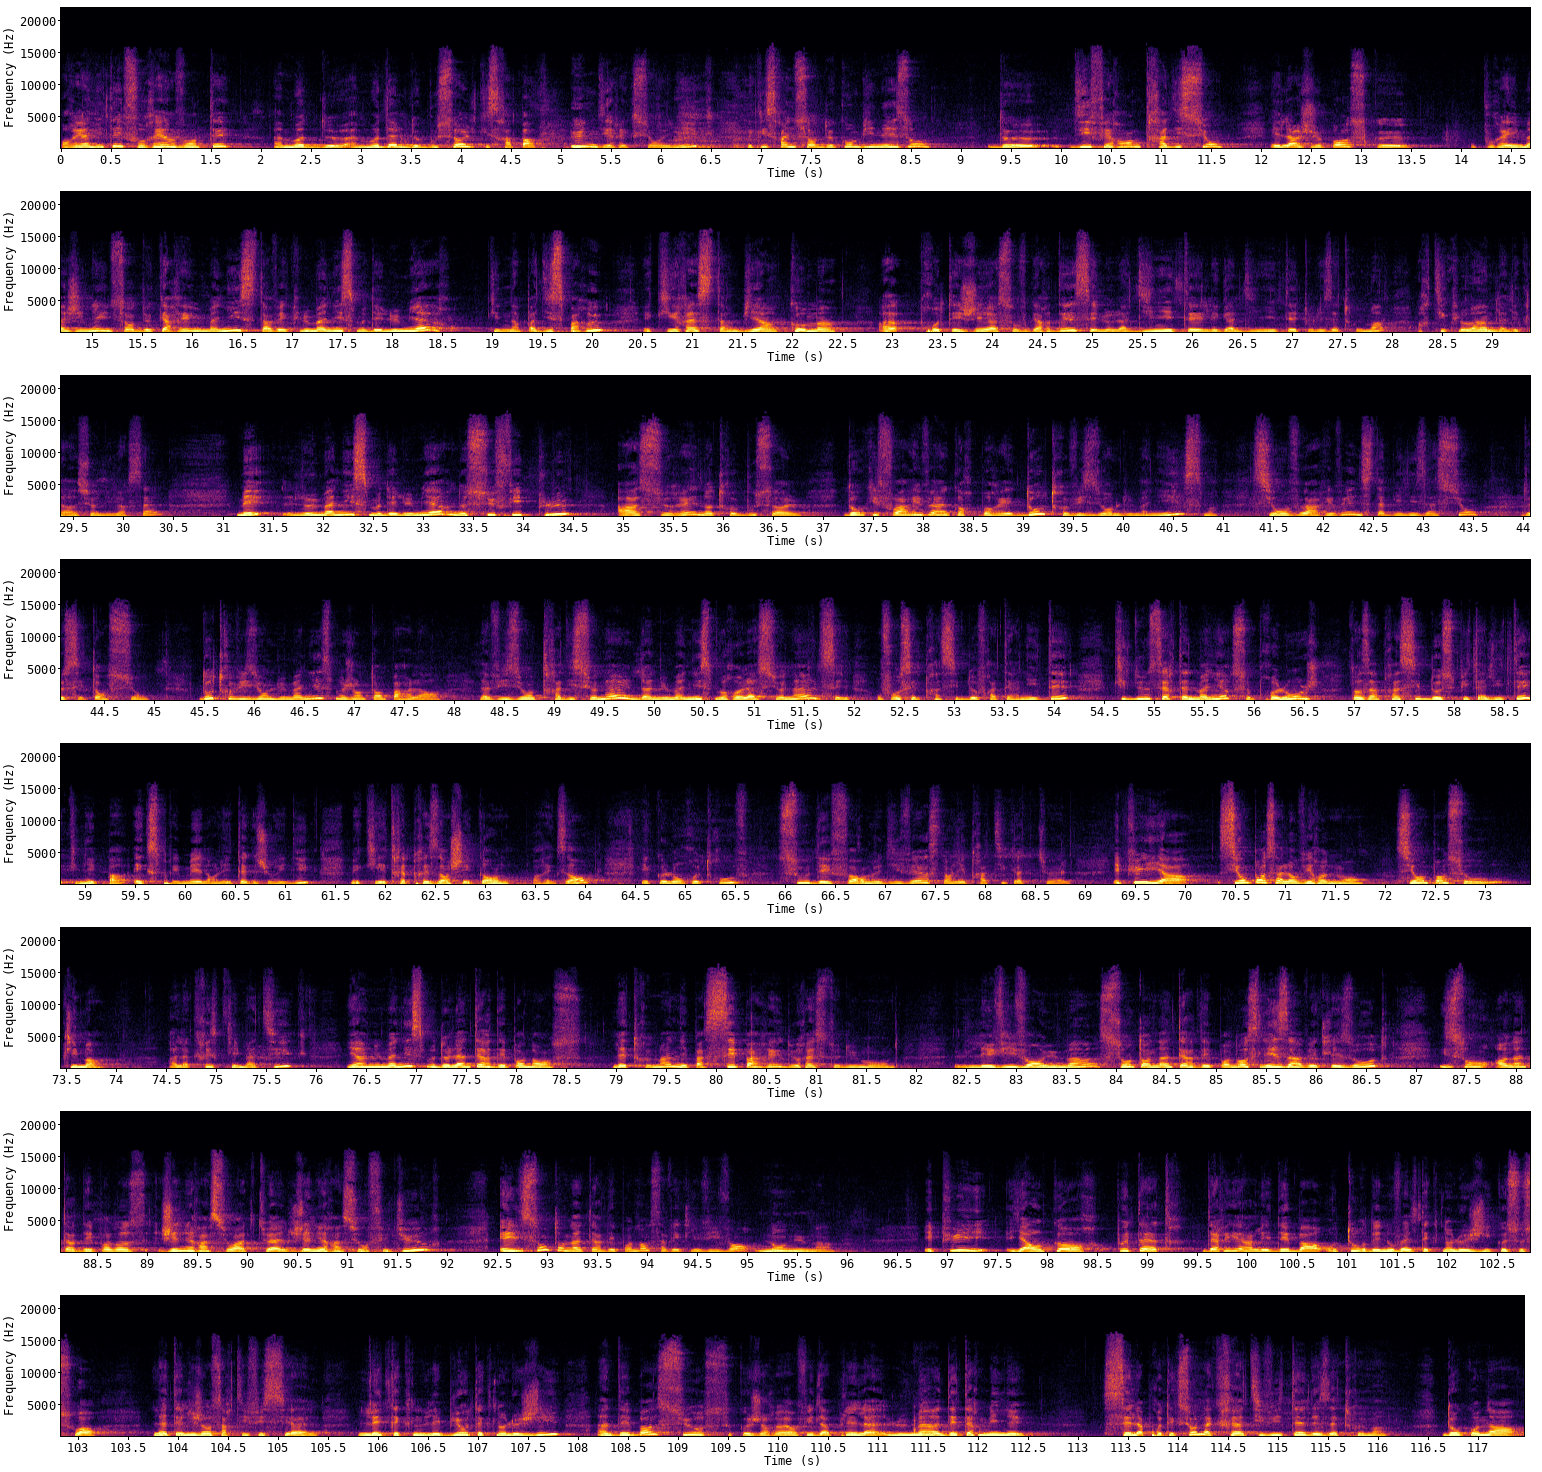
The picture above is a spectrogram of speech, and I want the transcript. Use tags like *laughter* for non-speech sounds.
En réalité, il faut réinventer un, modèle de boussole qui ne sera pas une direction unique, mais qui sera une sorte de combinaison de différentes traditions. Et là, je pense que on pourrait imaginer une sorte de carré humaniste avec l'humanisme des Lumières, qui n'a pas disparu et qui reste un bien commun à protéger, à sauvegarder, c'est la dignité, l'égale dignité de tous les êtres humains, article 1 de la Déclaration universelle. Mais l'humanisme des Lumières ne suffit plus à assurer notre boussole. Donc il faut arriver à incorporer d'autres visions de l'humanisme si on veut arriver à une stabilisation de ces tensions. D'autres visions de l'humanisme, j'entends par là la vision traditionnelle d'un humanisme relationnel, c'est, au fond c'est le principe de fraternité, qui d'une certaine manière se prolonge dans un principe d'hospitalité qui n'est pas exprimé dans les textes juridiques, mais qui est très présent chez Kant, par exemple, et que l'on retrouve sous des formes diverses dans les pratiques actuelles. Et puis, il y a, si on pense à l'environnement, si on pense au climat, à la crise climatique, il y a un humanisme de l'interdépendance. L'être humain n'est pas séparé du reste du monde. Les vivants humains sont en interdépendance les uns avec les autres. Ils sont en interdépendance génération actuelle, génération future, et ils sont en interdépendance avec les vivants non humains. Et puis, il y a encore peut-être derrière les débats autour des nouvelles technologies, que ce soit l'intelligence artificielle, les, biotechnologies, un débat sur ce que j'aurais envie d'appeler l'humain indéterminé. C'est la protection de la créativité des êtres humains. Donc on a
